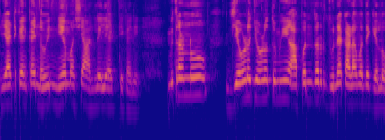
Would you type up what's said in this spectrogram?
या ठिकाणी काही नवीन नियम असे आणलेले आहेत ठिकाणी. मित्रांनो जेवढं जेवढं तुम्ही आपण जर जुन्या काळामध्ये गेलो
